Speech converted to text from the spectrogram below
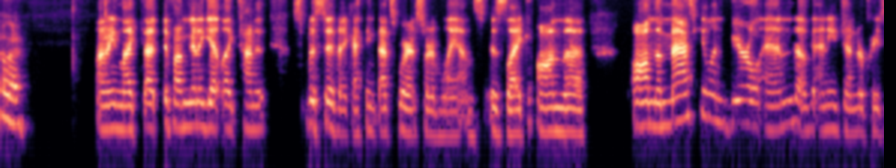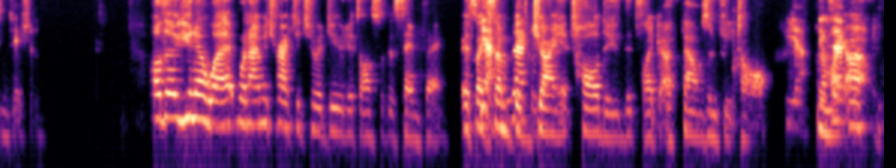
Okay. I mean, like that. If I'm gonna get like kind of specific, I think that's where it sort of lands is like on the on the masculine virile end of any gender presentation. Although you know what, when I'm attracted to a dude, it's also the same thing. It's like Yeah, some big giant tall dude that's like a thousand feet tall. Yeah, And exactly.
